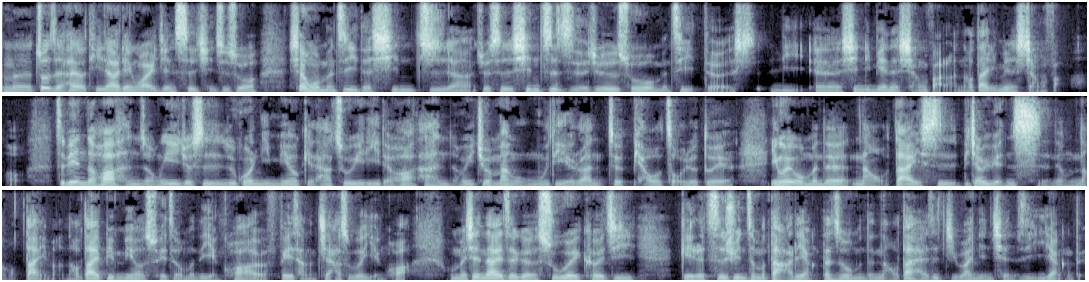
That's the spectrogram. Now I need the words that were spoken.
那么作者还有提到另外一件事情是说，像我们自己的心智啊，就是心智指的就是说我们自己的里呃心里面的想法啦，脑袋里面的想法，哦，这边的话很容易，就是如果你没有给他注意力的话，他很容易就漫无目的的乱就飘走就对了。因为我们的脑袋是比较原始的那种脑袋嘛，脑袋并没有随着我们的演化而非常加速的演化。我们现在这个数位科技给了资讯这么大量，但是我们的脑袋还是几万年前是一样的，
